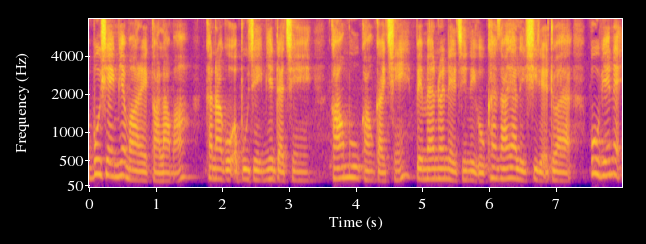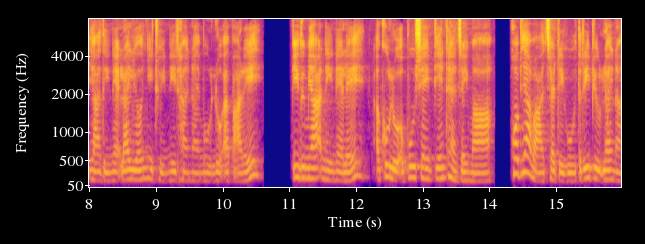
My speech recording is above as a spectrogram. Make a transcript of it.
အပူချိန်မြင့်မာတဲ့ကာလမှာခန္ဓာကိုယ်အပူချိန်မြင့်တက်ခြင်းခေါင်းမူခေါင်းကိုက်ခြင်းပင်မနှွမ်းနယ်ခြင်းတွေကိုခံစားရလေရှိတဲ့အတွက်ပူပြင်းတဲ့ရာသီနဲ့လိုက်လျောညီထွေနေထိုင်နိုင်မှုလိုအပ်ပါတယ်။ပြည်သူများအနေနဲ့လည်းအခုလိုအပူချိန်ပြင်းထန်ချိန်မှာ ဖော်ပြပါချက်တွေကိုသတိပြုလိုက်နာ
